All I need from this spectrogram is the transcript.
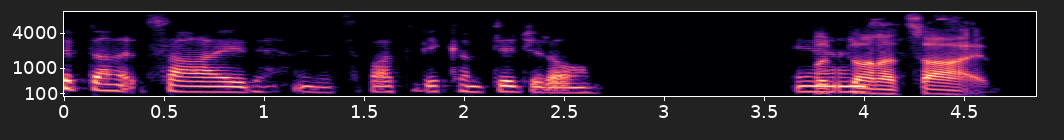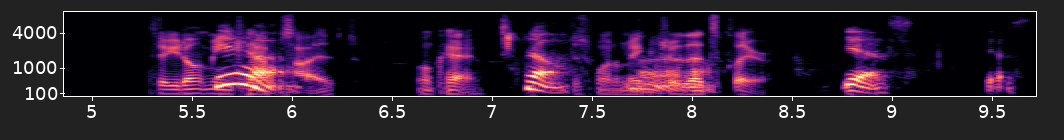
tipped on its side and it's about to become digital. Flipped on its side. So you don't mean Yeah. capsized. Okay. no, Just want to make no, sure no. that's clear. Yes, yes.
